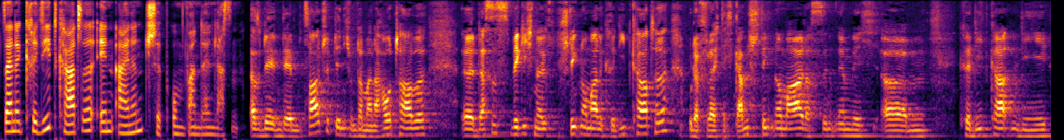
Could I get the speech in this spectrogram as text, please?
seine Kreditkarte in einen Chip umwandeln lassen. Also den, den Bezahlchip, den ich unter meiner Haut habe, äh, das ist wirklich eine stinknormale Kreditkarte. Oder vielleicht nicht ganz stinknormal. Das sind nämlich ähm, Kreditkarten, die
